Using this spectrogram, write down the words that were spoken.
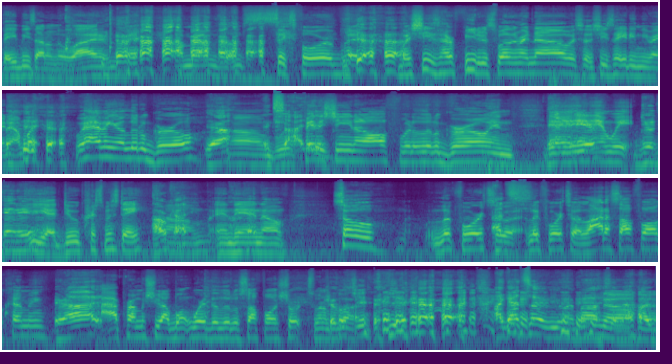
babies. I don't know why. I mean, I'm, I'm six four, but but she's her feet are swelling right now, so she's hating me right now. But we're having a little girl. Yeah, um, we're exciting. finishing it off with a little girl, and The end of the and, and we Do it at the end of the year? Yeah, do Christmas Day. Okay. Um, and then um, so look forward to That's- look forward to a lot of softball coming. Right. I promise you, I won't wear the little softball shorts when I'm Come coaching. I got some of you to No.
